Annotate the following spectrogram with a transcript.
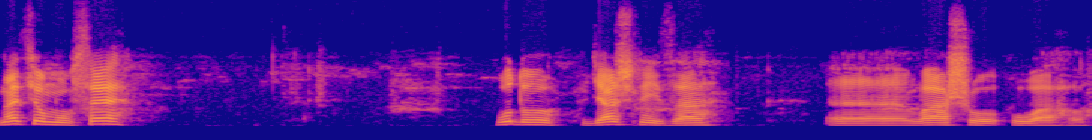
На цьому все. Буду вдячний за е, вашу увагу.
